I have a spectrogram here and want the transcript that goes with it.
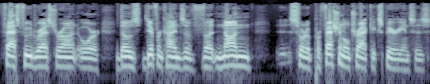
fast food restaurant or those different kinds of uh, non sort of professional track experiences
